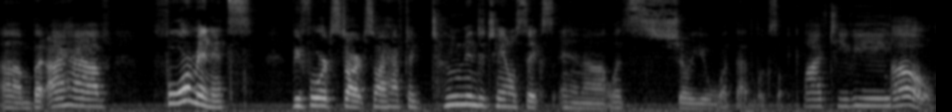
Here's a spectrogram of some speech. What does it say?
um, but I have four minutes before it starts. So I have to tune into channel six and uh, let's show you what that looks like. Live TV. Oh.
